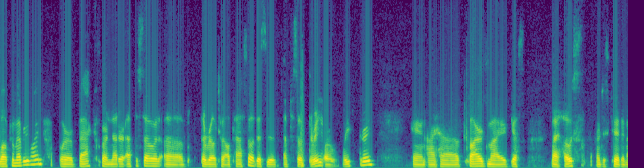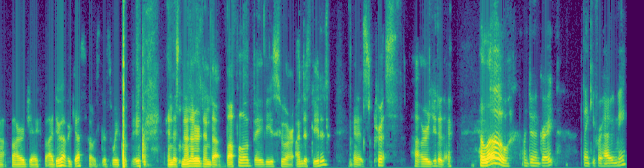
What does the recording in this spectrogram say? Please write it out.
Welcome, everyone. We're back for another episode of The Road to El Paso. This is episode three or week three. And I have fired my guest, my host. I'm just kidding, not fired Jake, but I do have a guest host this week with me. And it's none other than the Buffalo Babies who are undefeated. And it's Chris. How are you today? Hello. I'm doing great. Thank you for having me.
